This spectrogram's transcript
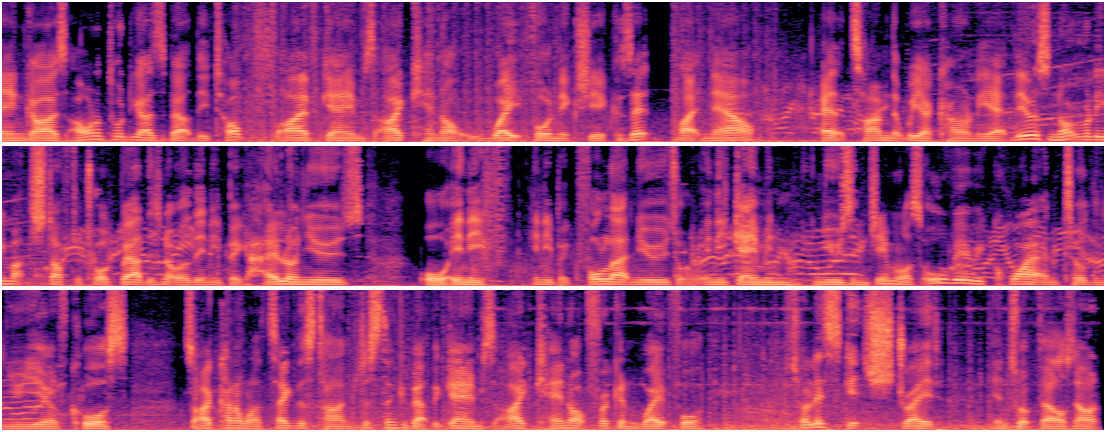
And guys, I want to talk to you guys about the top 5 games I cannot wait for next year. Because that, like now, at the time that we are currently at, there is not really much stuff to talk about. There's not really any big Halo news or any any big Fallout news or any gaming news in general. It's all very quiet until the new year, of course. So I kind of want to take this time to just think about the games I cannot freaking wait for. So let's get straight into it, fellas. Now,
